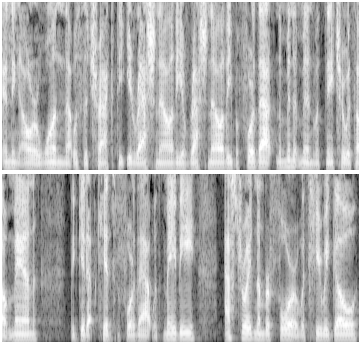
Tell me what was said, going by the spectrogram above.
Ending hour one. That was the track The Irrationality of Rationality. Before that, The Minutemen with Nature Without Man. The Get Up Kids before that with Maybe. Asteroid number four with Here We Go.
